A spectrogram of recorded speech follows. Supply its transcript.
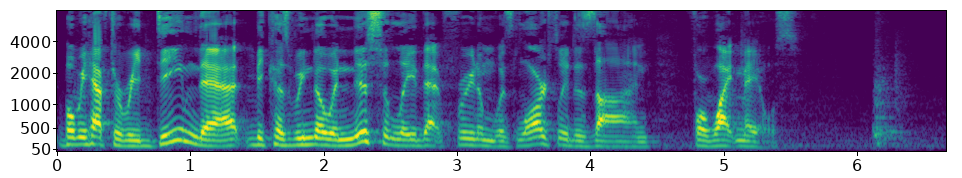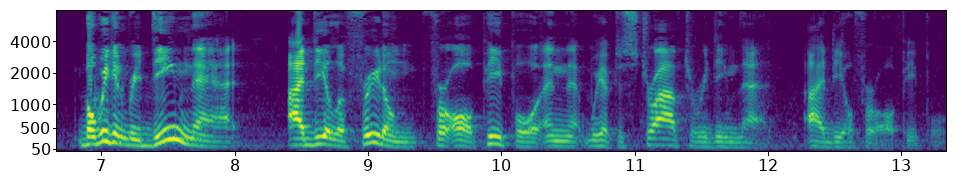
but we have to redeem that because we know initially that freedom was largely designed for white males. But we can redeem that ideal of freedom for all people, and that we have to strive to redeem that ideal for all people.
